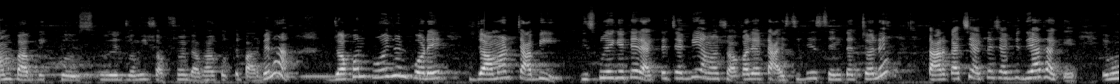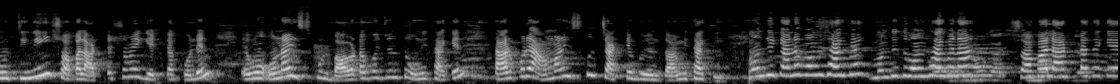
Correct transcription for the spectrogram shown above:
আম পাবলিক তো স্কুলের জমি সবসময় ব্যবহার করতে পারবে না। যখন প্রয়োজন পড়ে যে আমার চাবি, স্কুলের গেটের একটা চাবি, আমার সকালে একটা আইসিডিএস সেন্টার চলে, তার কাছে একটা চাবি দেওয়া থাকে এবং তিনি সকাল আটটার সময় গেটটা খোলেন এবং ওনার স্কুল বারোটা পর্যন্ত উনি থাকেন। তারপরে আমার স্কুল চারটে পর্যন্ত আমি থাকি। মন্দির কেন বন্ধ থাকবে? মন্দির তো বন্ধ থাকবে না। সকাল আটটা থেকে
